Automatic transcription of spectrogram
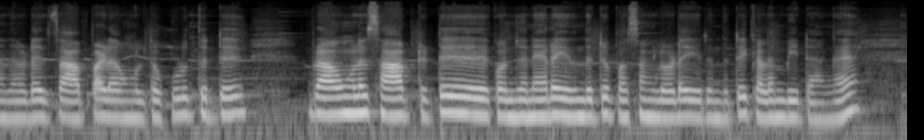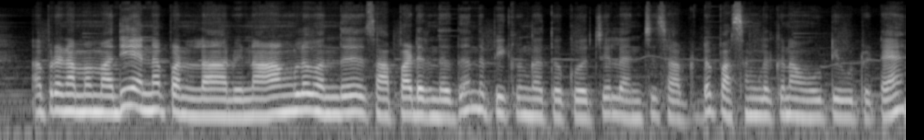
அதோட சாப்பாடு அவங்கள்ட்ட கொடுத்துட்டு அப்புறம் அவங்களும் சாப்பிட்டுட்டு கொஞ்சம் நேரம் இருந்துட்டு பசங்களோட இருந்துட்டு கிளம்பிட்டாங்க. அப்புறம் நம்ம மதியம் என்ன பண்ணலாம் அப்படின்னு நாங்களும் வந்து சாப்பாடு இருந்தது அந்த பீக்கங்காய் தொக்கு வச்சு லஞ்சு சாப்பிட்டுட்டு பசங்களுக்கு நான் ஊட்டி விட்டுட்டேன்.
